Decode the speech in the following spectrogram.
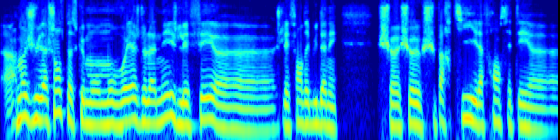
alors moi j'ai eu la chance parce que mon, mon voyage de l'année, je l'ai fait euh, je l'ai fait en début d'année. Je, je, je, suis parti et la France était euh,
